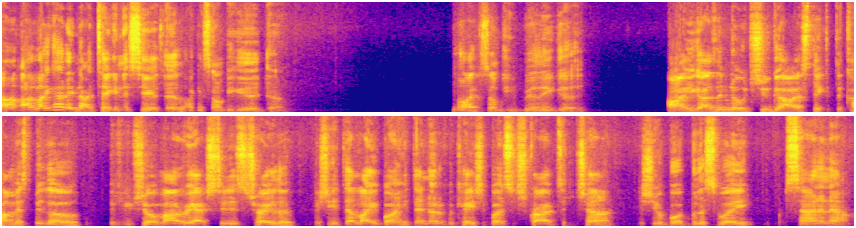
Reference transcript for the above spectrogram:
I I like how they're not taking it serious. It's like it's gonna be good though. I like it's gonna be really good. All right, you guys. Let me know what you guys think in the comments below. If you show my reaction to this trailer, make sure you hit that like button, hit that notification button, subscribe to the channel. It's your boy Blitz Wave. I'm signing out.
